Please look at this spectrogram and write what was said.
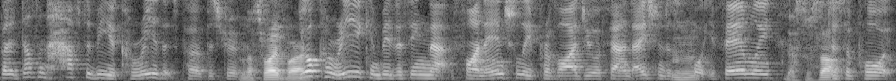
but it doesn't have to be a career that's purpose driven. Mm-hmm. That's right, bro. Your career can be the thing that financially provides you a foundation to support your family, Mm-hmm. That's what's up. to support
